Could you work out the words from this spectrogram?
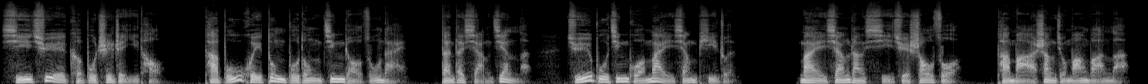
喜鹊可不吃这一套，他不会动不动惊扰祖奶，但他想见了。绝不经过麦香批准，麦香让喜鹊稍坐，他马上就忙完了。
